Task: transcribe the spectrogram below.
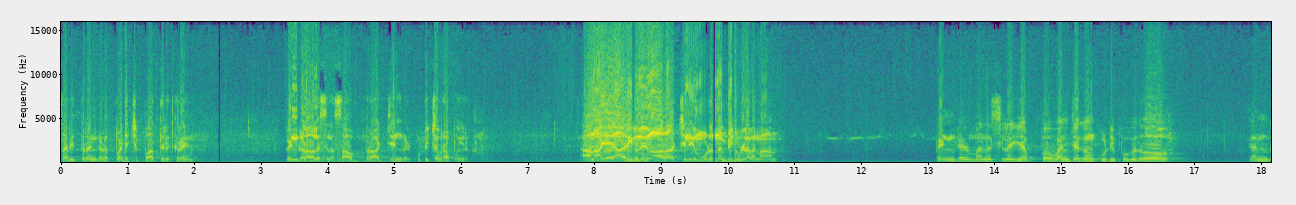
சரித்திரங்களை படிச்சு பார்த்திருக்கிறேன். பெண்களால சில சாம்ராஜ்யங்கள் குட்டிச்சவரா போயிருக்கணும். ஆனா என் அறிவிலையும் ஆராய்ச்சியிலையும் முழு நம்பிக்கை உள்ளவன் நான். பெண்கள் மனசுல எப்ப வஞ்சகம் குடி புகுதோ எந்த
